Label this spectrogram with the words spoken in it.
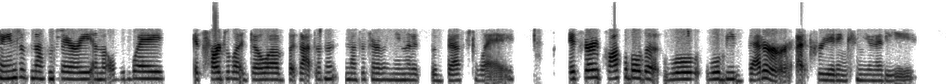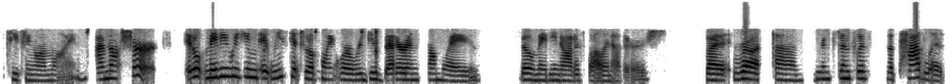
change is necessary in the old way. It's hard to let go of, but that doesn't necessarily mean that it's the best way. It's very possible that we'll we'll be better at creating community teaching online. I'm not sure. It'll maybe we can at least get to a point where we do better in some ways, though maybe not as well in others. But right. um, for instance, with the Padlet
